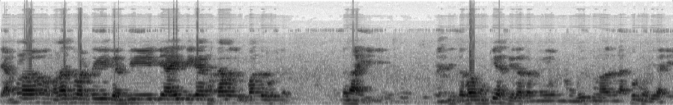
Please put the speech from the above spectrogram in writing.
त्यामुळं मला असं वाटतं की गर्दी जी आहे ती काय मतामध्ये रूपांतर होऊ शकत असं नाही सभा मोठी असेल आता मी मुंबईतून आज नागपूरमध्ये आहे.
